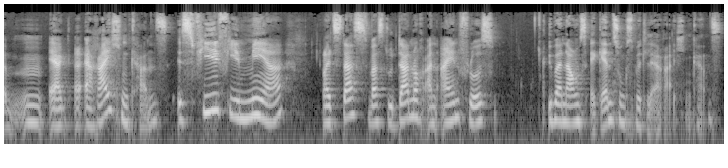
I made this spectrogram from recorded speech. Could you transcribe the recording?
ähm, er erreichen kannst, ist viel, viel mehr als das, was du dann noch an Einfluss über Nahrungsergänzungsmittel erreichen kannst.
